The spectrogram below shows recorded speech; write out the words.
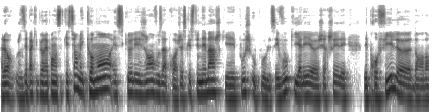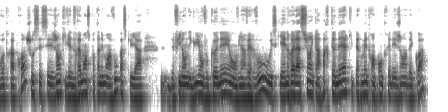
Alors, je ne sais pas qui peut répondre à cette question, mais comment est-ce que les gens vous approchent? Est-ce que c'est une démarche qui est push ou pull? C'est vous qui allez euh, chercher des, des profils dans, dans votre approche ou c'est les gens qui viennent vraiment spontanément à vous parce qu'il y a de fil en aiguille, on vous connaît, on vient vers vous Ou est-ce qu'il y a une relation avec un partenaire qui permet de rencontrer des gens adéquats?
